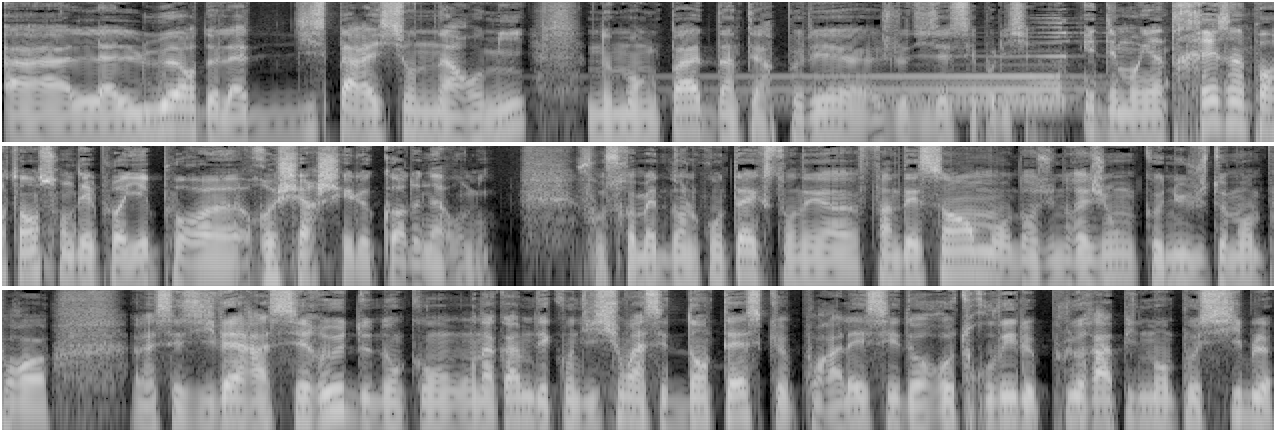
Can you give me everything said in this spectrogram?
à la lueur de la disparition de Narumi, ne manquent pas d'interpeller, euh, je le disais, ces policiers. Et des moyens très importants sont déployés pour euh, rechercher le corps de Narumi. Il faut se remettre dans le contexte. On est euh, fin décembre, dans une région connue justement pour ces hivers assez rudes. Donc on, a quand même des conditions assez dantesques pour aller essayer de retrouver le plus rapidement possible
